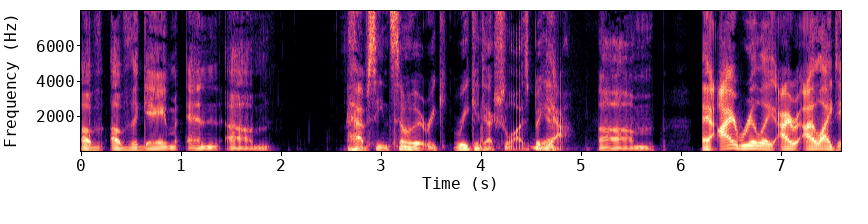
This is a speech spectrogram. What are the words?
of of the game and um have seen some of it re- recontextualized. But yeah. Um I- I really I I liked it.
